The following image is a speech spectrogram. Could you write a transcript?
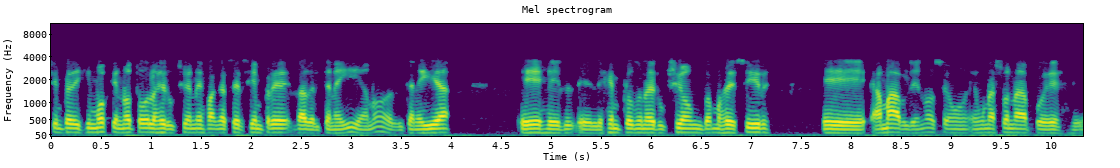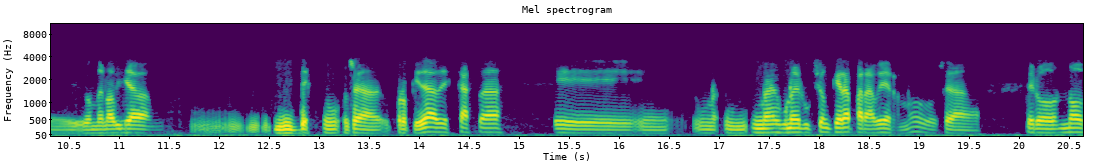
siempre dijimos que no todas las erupciones van a ser siempre la del Teneguía, ¿no? El Teneguía es el, ejemplo de una erupción, vamos a decir, eh, amable, ¿no? O sea, en una zona, pues, eh, donde no había, mm, o sea, propiedades, casas, eh, una, una, erupción que era para ver, ¿no? O sea, pero no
